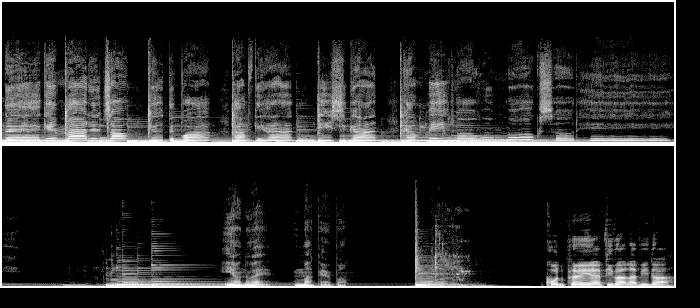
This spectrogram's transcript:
내게 말해줘. 그대와 함께한 이 시간. 감미로운 목소리. 이현우의 음악 앨범. 콜드플레이의 비바 라 비다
